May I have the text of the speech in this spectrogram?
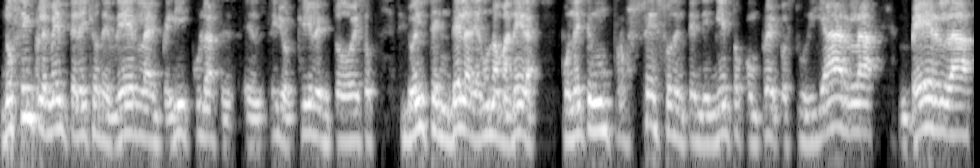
no simplemente el hecho de verla en películas, en, en serial killers y todo eso, sino entenderla de alguna manera, ponerte en un proceso de entendimiento completo, estudiarla, verla,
